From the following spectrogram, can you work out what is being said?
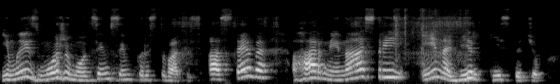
І ми зможемо цим всім користуватись. А з тебе гарний настрій і набір кісточок.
